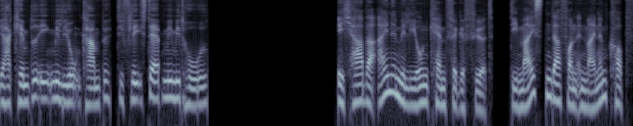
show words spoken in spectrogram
Jeg har kæmpet en million kampe, de fleste af dem i mit hoved. Ich habe eine Million Kämpfe geführt, die meisten davon in meinem Kopf.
